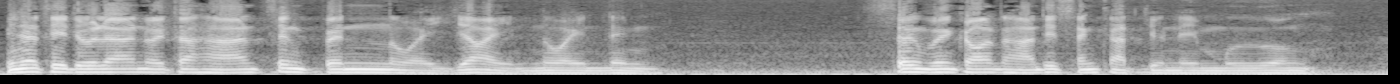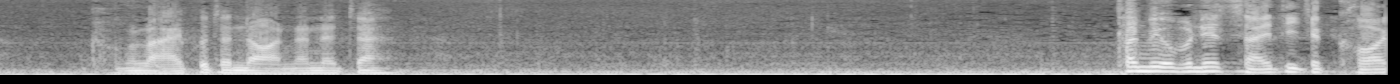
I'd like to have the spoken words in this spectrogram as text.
มีหน้าที่ดูแลหน่วยทหารซึ่งเป็นหน่วยย่อยหน่วยหนึ่ง ซึ่งเป็นกองทหารที่สังกัดอยู่ในเมืองของหลายพุทธนอนนั้นนะจ๊ะท่านมีอุปนิสัยที่จะคอย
